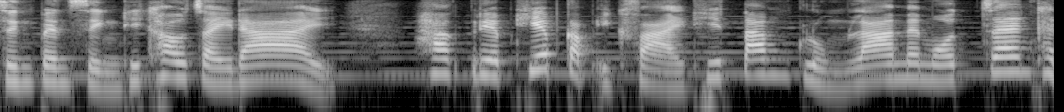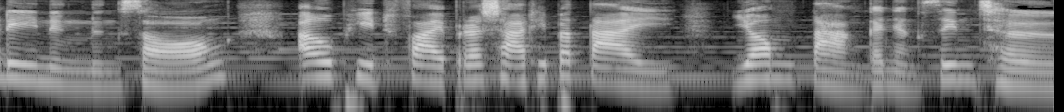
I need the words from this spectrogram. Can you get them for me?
จึงเป็นสิ่งที่เข้าใจได้ หากเปรียบเทียบกับอีกฝ่ายที่ตั้งกลุ่มล่าแม่มดแจ้งคดี 112 เอาผิดฝ่ายประชาธิปไตย ย่อมต่างกันอย่างสิ้นเชิง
